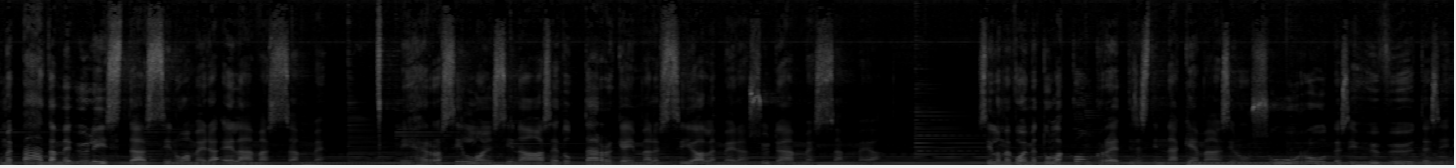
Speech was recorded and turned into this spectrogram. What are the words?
Kun me päätämme ylistää sinua meidän elämässämme, niin Herra, silloin sinä asetut tärkeimmälle sijalle meidän sydämessämme ja silloin me voimme tulla konkreettisesti näkemään sinun suuruutesi, hyvyytesi,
